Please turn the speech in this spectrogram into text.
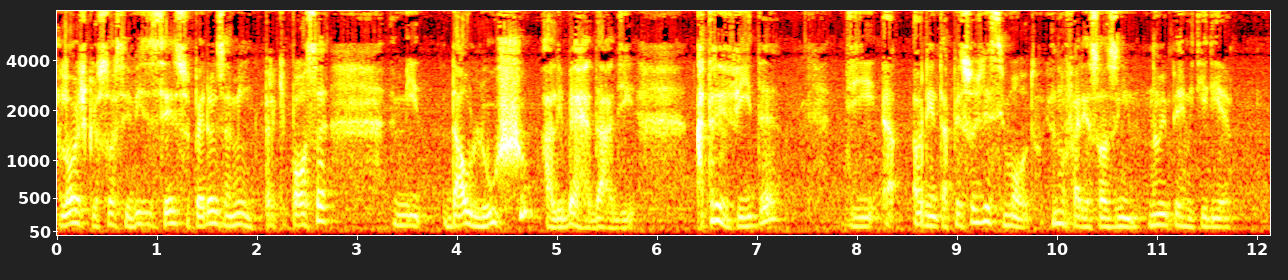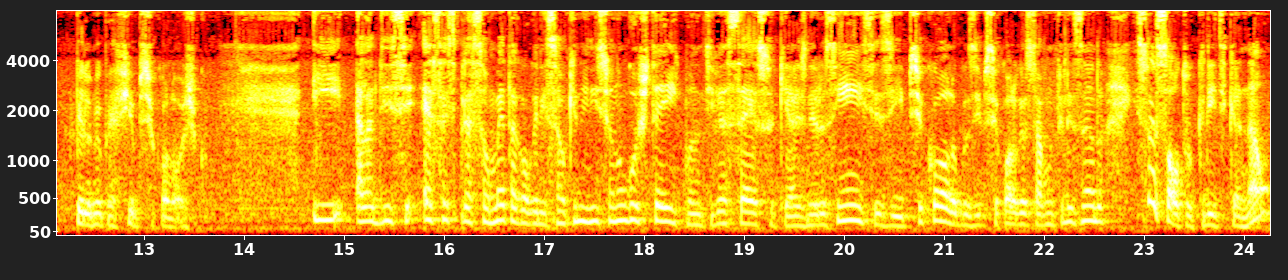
É lógico, eu sou serviço de seres superiores a mim, para que possa me dar o luxo, a liberdade atrevida de eh, orientar pessoas desse modo. Eu não faria sozinho, não me permitiria, pelo meu perfil psicológico. E ela disse essa expressão metacognição que no início eu não gostei quando tive acesso, que as neurociências e psicólogos e psicólogas estavam utilizando. Isso não é só autocrítica, não?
